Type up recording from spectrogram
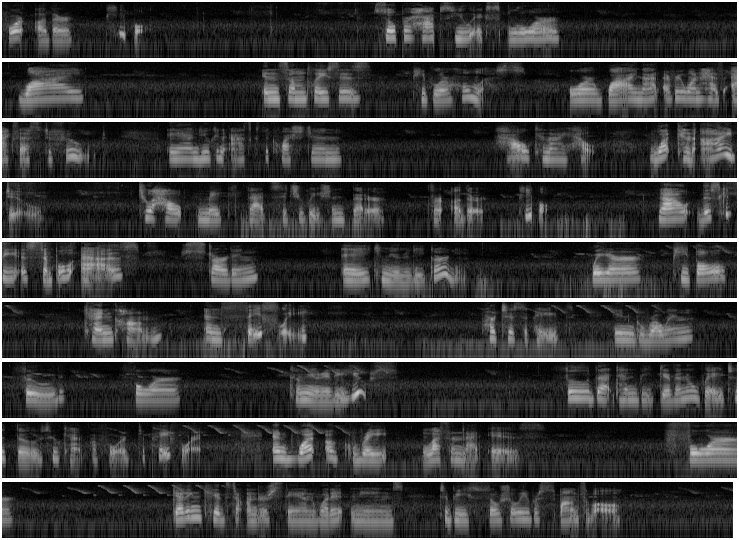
for other people. So perhaps you explore why in some places people are homeless or why not everyone has access to food. And you can ask the question how can I help? What can I do to help make that situation better for other people? Now, this could be as simple as starting a community garden where people can come and safely participate in growing food for community use. Food that can be given away to those who can't afford to pay for it. And what a great lesson that is for getting kids to understand what it means to be socially responsible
